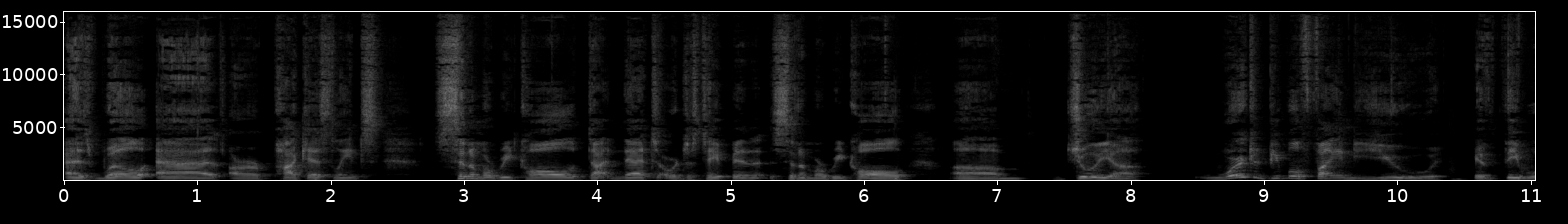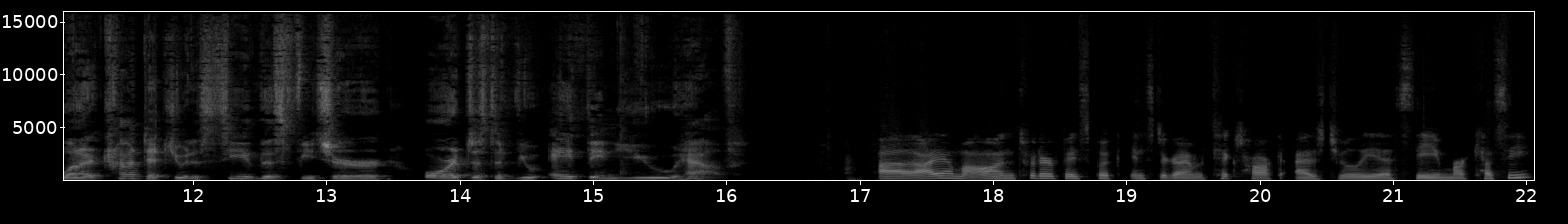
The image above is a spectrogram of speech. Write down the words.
as well as our podcast links, cinemarecall.net, or just type in cinema recall. Um, Julia, where can people find you if they want to contact you to see this feature or just to view anything you have? Uh, I am on Twitter, Facebook, Instagram, TikTok as Julia C. Marchese.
